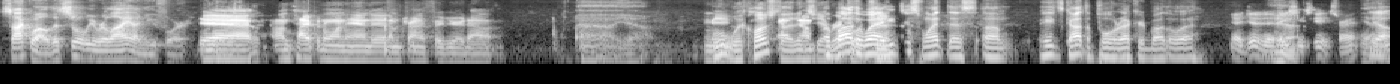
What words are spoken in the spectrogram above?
Sockwell, that's what we rely on you for. Yeah, I'm typing one handed. I'm trying to figure it out. Uh, yeah. I mean, Ooh, we're close to that. Oh, by the way, too. he just went this. Um, he's got the pool record. By the way, Yeah, he did it at Yeah. ACCs, right? Yeah. yeah.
